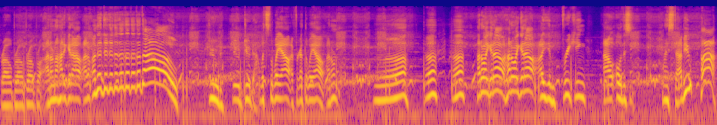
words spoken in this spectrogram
Bro, bro, bro, bro. I don't know how to get out. I don't. I'm no! Dude, dude, dude. What's the way out? I forgot the way out. I don't. Uh, uh, uh. How do I get out? How do I get out? I am freaking out. Oh, this is. Can I stab you? Ha!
